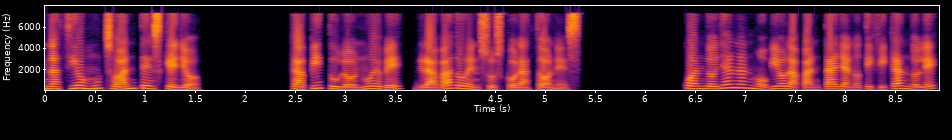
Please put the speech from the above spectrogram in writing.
Nació mucho antes que yo. Capítulo 9, grabado en sus corazones. Cuando Yanan movió la pantalla notificándole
